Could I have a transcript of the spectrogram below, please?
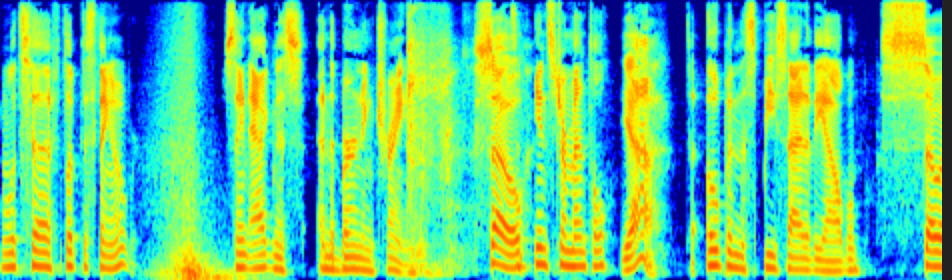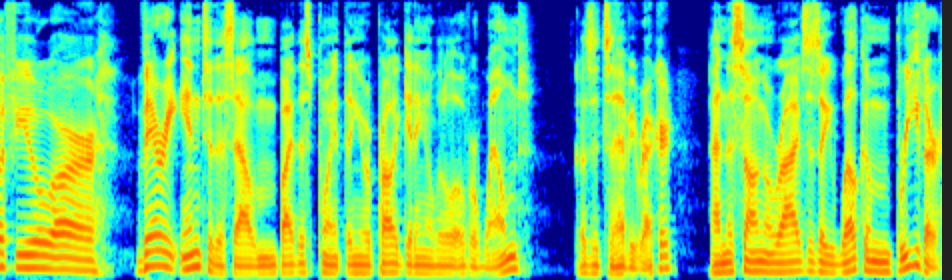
Let's uh, flip this thing over. St. Agnes and the Burning Train. So, Instrumental yeah. to open the B side of the album. So if you are very into this album by this point, then you were probably getting a little overwhelmed because it's a heavy record. And this song arrives as a welcome breather.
